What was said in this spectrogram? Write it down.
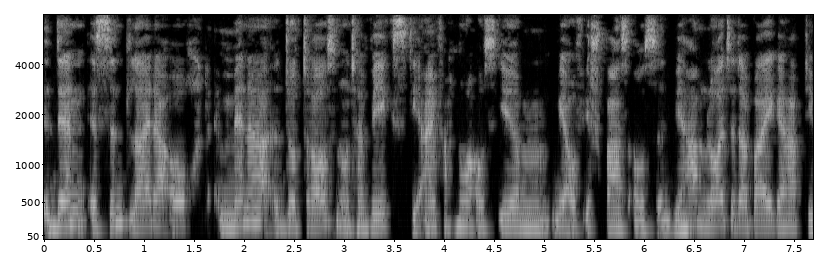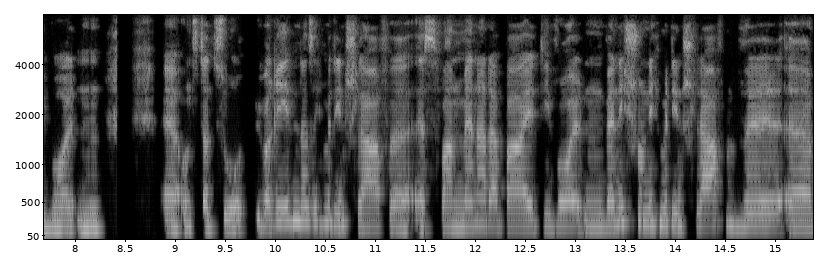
denn es sind leider auch Männer dort draußen unterwegs, die einfach nur aus ihrem, ja, auf ihr Spaß aus sind. Wir haben Leute dabei gehabt, die wollten äh, uns dazu überreden, dass ich mit ihnen schlafe. Es waren Männer dabei, die wollten, wenn ich schon nicht mit ihnen schlafen will, äh,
